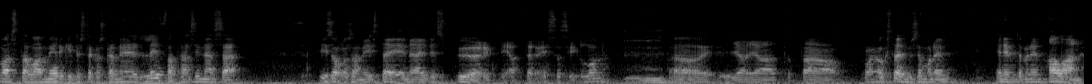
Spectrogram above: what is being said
vastaavaa merkitystä, koska ne leffathan sinänsä iso osa niistä ei enää edes pyöri teattereissa silloin. Mm. Ja, ja tota, vai onko tämä semmoinen enemmän tämmöinen alan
